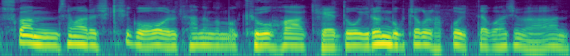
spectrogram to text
수감 생활을 시키고 이렇게 하는 건 뭐 교화, 계도 이런 목적을 갖고 있다고 하지만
